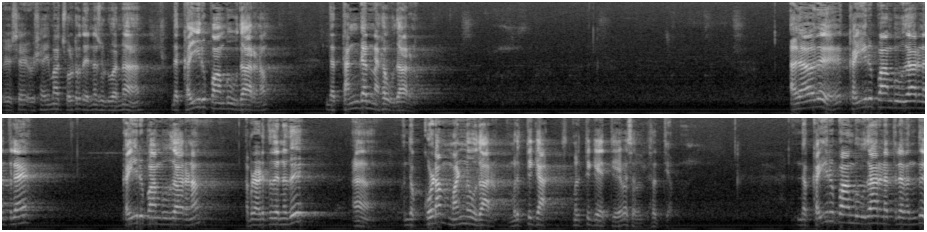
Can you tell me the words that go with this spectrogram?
விஷய விஷயமாக சொல்கிறது என்ன சொல்லுவேன்னா இந்த கயிறு பாம்பு உதாரணம் இந்த தங்க நகை உதாரணம். அதாவது கயிறு பாம்பு உதாரணத்தில் கயிறு பாம்பு உதாரணம். அப்புறம் அடுத்தது என்னது? இந்த குடம் மண் உதாரணம். மிருத்திகா மிருத்திகேத்தேவ சத்தியம். இந்த கயிறு பாம்பு உதாரணத்தில் வந்து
